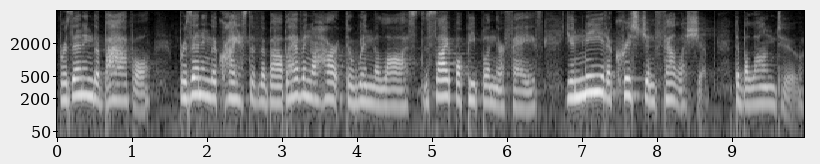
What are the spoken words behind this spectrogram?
presenting the Bible presenting the Christ of the Bible, having a heart to win the lost, disciple people in their faith. You need a Christian fellowship to belong to.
